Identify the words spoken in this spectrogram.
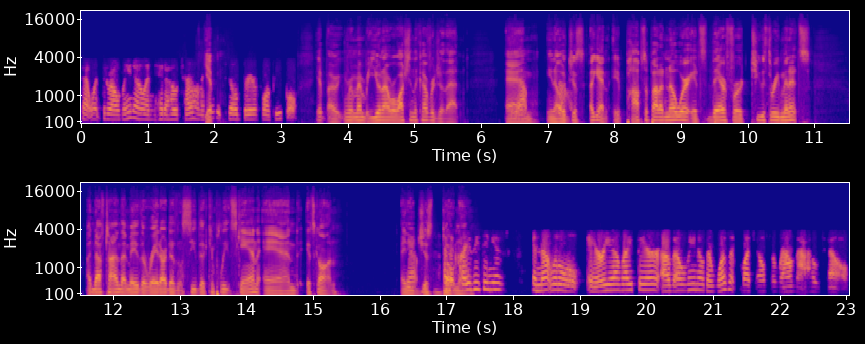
that went through El Reno and hit a hotel, and I Yep. think it killed three or four people. Yep, I remember you and I were watching the coverage of that. And, you know, it just, again, it pops up out of nowhere. It's there for two, three minutes, enough time that maybe the radar doesn't see the complete scan and it's gone. And you just don't know. the know. crazy thing is, in that little area right there of El Reno, there wasn't much else around that hotel.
